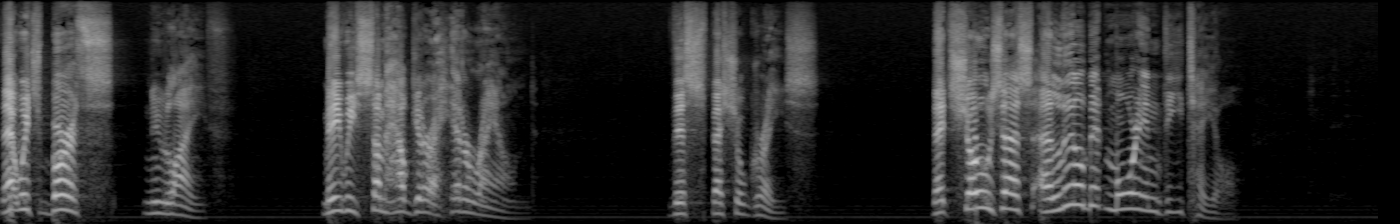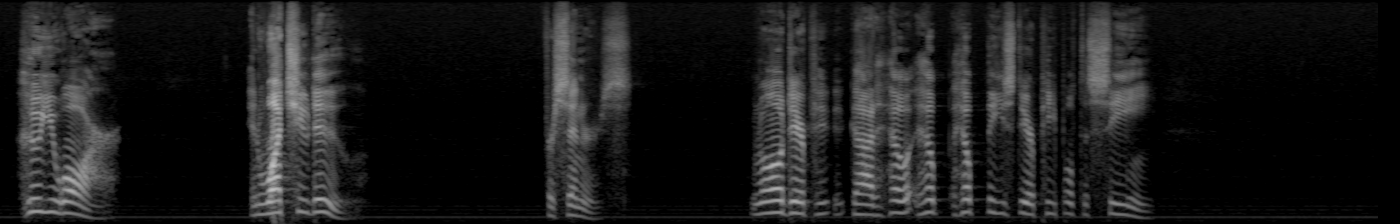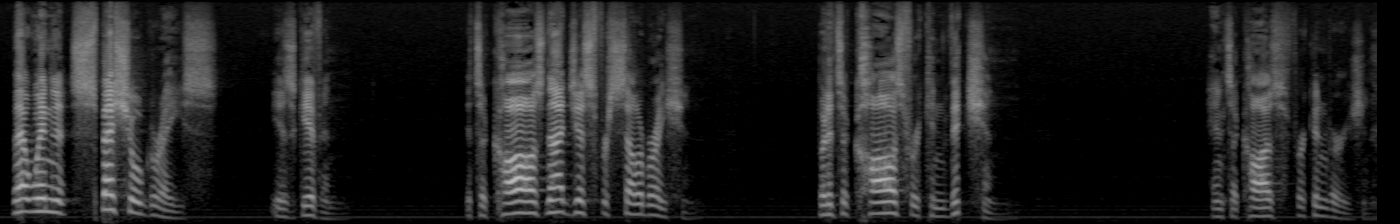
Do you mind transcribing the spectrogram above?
that which births new life. May we somehow get our head around this special grace that shows us a little bit more in detail who you are and what you do for sinners. Oh, dear God, help, help, help these dear people to see that when special grace is given, it's a cause not just for celebration, but it's a cause for conviction. And it's a cause for conversion.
